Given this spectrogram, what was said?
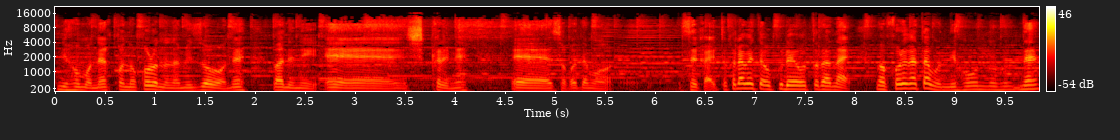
日本もね、このコロナの溝をね、までに、えしっかりね、えそこでも世界と比べて遅れを取らない。まあ、これが多分日本のね、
